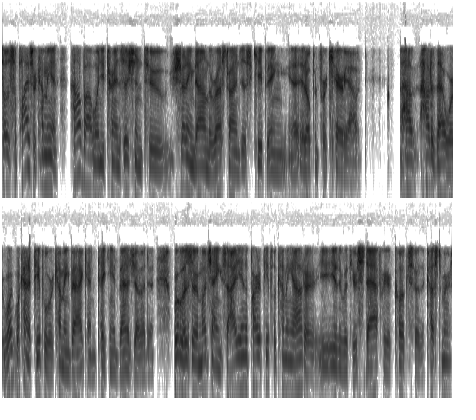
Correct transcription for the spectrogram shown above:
so supplies are coming in. How about when you transition to shutting down the restaurant and just keeping uh, it open for carryout? How how did that work? What what kind of people were coming back and taking advantage of it? Was there much anxiety on the part of people coming out, or either with your staff or your cooks or the customers?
